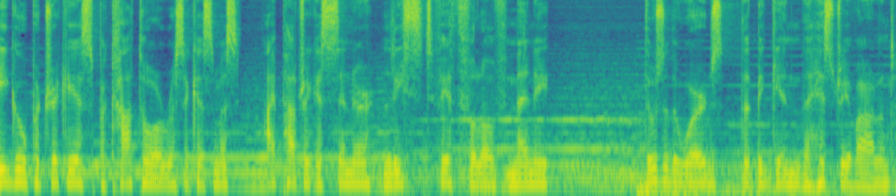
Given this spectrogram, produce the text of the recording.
Ego patricius peccator rusticissimus, I Patrick a sinner, least faithful of many. Those are the words that begin the history of Ireland.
